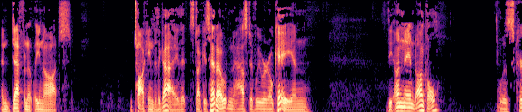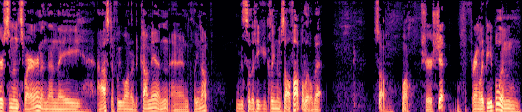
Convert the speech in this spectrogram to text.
and definitely not talking to the guy that stuck his head out and asked if we were okay. And the unnamed uncle was cursing and swearing, and then they asked if we wanted to come in and clean up so that he could clean himself up a little bit. So, well, sure shit. Friendly people in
